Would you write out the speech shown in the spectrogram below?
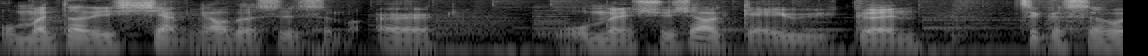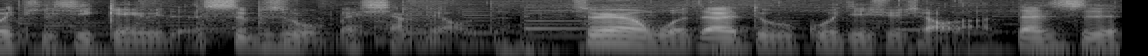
我们到底想要的是什么？而我们学校给予跟这个社会体系给予的是不是我们想要的？虽然我在读国际学校了，但是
